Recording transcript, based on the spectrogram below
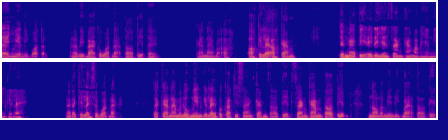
លែងមានវិវត្តវិបាកវត្តដាក់តទៀតទៅកាលណាបើអស់អស់កិលេសអស់កម្មអញ្ចឹងមកពីអីដែលយើងសាងកម្មមកយើងមានកិលេសតែកិលេសវត្តដាក់តែកាលណាមនុស្សមានកិលេសប្រកាសជាសាងកម្មតទៀតសាងកម្មតទៀតនាំឲ្យមានវិបាកតទៀត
